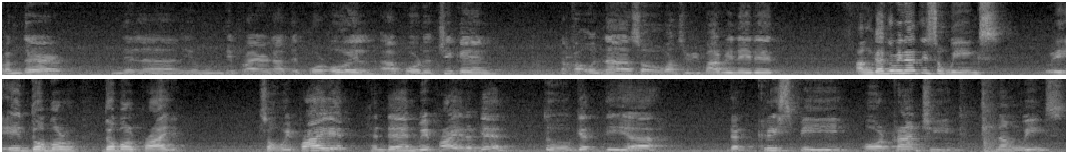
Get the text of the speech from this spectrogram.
From there, and then uh, yung deep fryer natin for oil, uh, for the chicken, naka-on na. So once we marinate it, ang gagawin natin sa wings, i, i- double double fry it. So we fry it and then we fry it again to get the uh, the crispy or crunchy ng wings.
